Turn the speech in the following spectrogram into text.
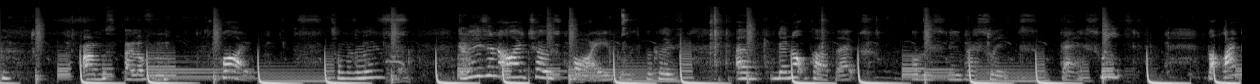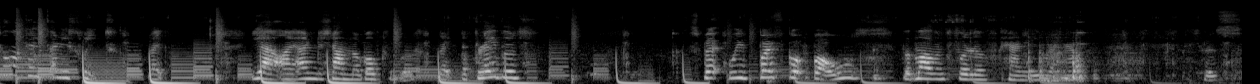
10. Um, I love them. Five. Some of the reasons. The reason I chose five was because um, they're not perfect. Obviously, they're sweets. They're sweet. But I can't taste any sweet. Like, yeah, I understand the goldfish. Like, the flavours, But we've both got bowls but Marvin's full of candy right now. because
